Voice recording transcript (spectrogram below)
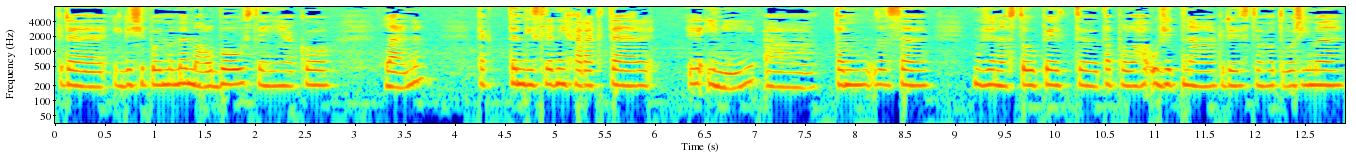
kde i když ji pojmeme malbou, stejně jako len, tak ten výsledný charakter je jiný a tam zase může nastoupit eh, ta poloha užitná, kdy z toho tvoříme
